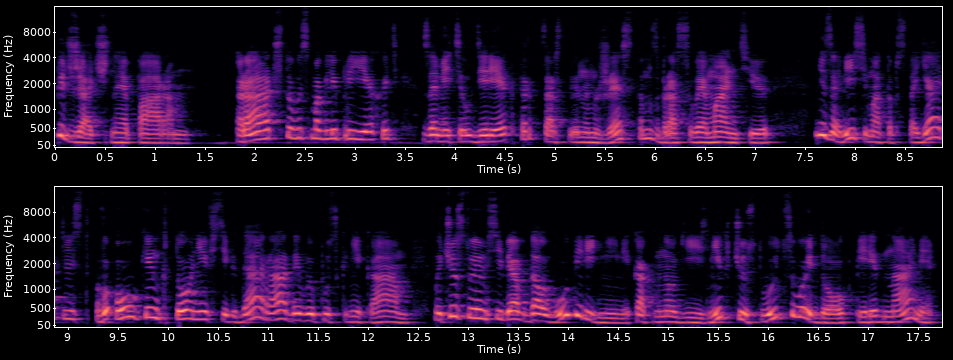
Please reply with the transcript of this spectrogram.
пиджачная пара. «Рад, что вы смогли приехать», – заметил директор царственным жестом, сбрасывая мантию. «Независимо от обстоятельств, в Оукингтоне всегда рады выпускникам. Мы чувствуем себя в долгу перед ними, как многие из них чувствуют свой долг перед нами».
